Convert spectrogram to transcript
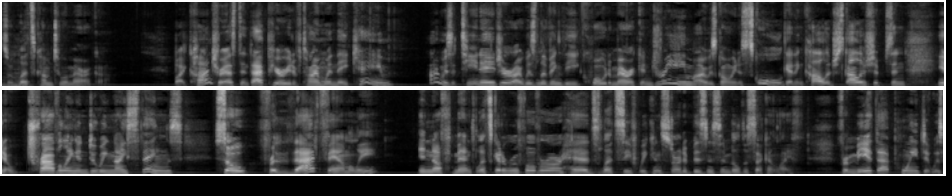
So mm-hmm. let's come to America. By contrast, in that period of time when they came, I was a teenager. I was living the quote American dream. I was going to school, getting college scholarships, and, you know, traveling and doing nice things. So for that family, enough meant let's get a roof over our heads. Let's see if we can start a business and build a second life. For me at that point, it was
